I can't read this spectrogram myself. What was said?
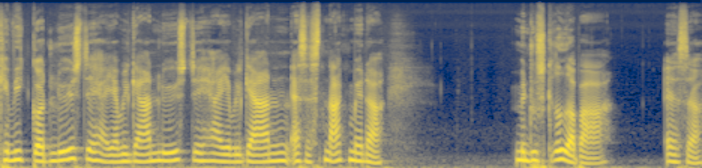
kan vi ikke godt løse det her? Jeg vil gerne løse det her. Jeg vil gerne altså, snakke med dig. Men du skrider bare. Altså,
